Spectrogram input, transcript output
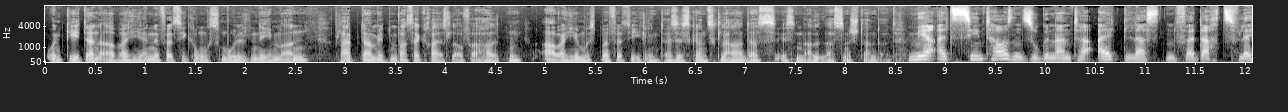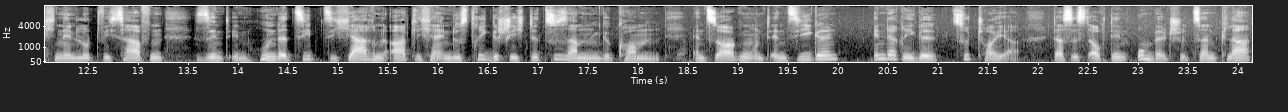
und geht dann aber hier in eine Versickerungsmulde nebenan, bleibt damit im Wasserkreislauf erhalten. Aber hier muss man versiegeln. Das ist ganz klar, das ist ein Altlastenstandort. Mehr als 10.000 sogenannte Altlastenverdachtsflächen in Ludwigshafen sind in 170 Jahren örtlicher Industriegeschichte zusammengekommen. Entsorgen und entsiegeln in der Regel zu teuer. Das ist auch den Umweltschützern klar,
